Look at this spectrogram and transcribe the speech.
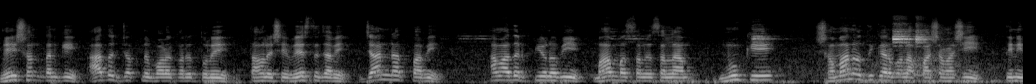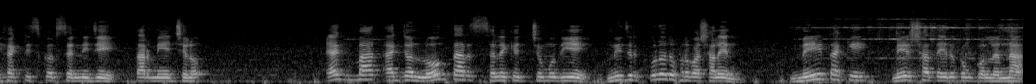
মেয়ে সন্তানকে আদর যত্ন বড় করে তোলে, তাহলে সে ভেস্তে যাবে, জান্নাত পাবে। আমাদের প্রিয় নবী মোহাম্মদ সাল্লাহ সাল্লাম মুখে সমান অধিকার বলা পাশাপাশি তিনি প্র্যাকটিস করছেন নিজে, তার মেয়ে ছিল। একবার একজন লোক তার ছেলেকে চুমু দিয়ে নিজের কোলের উপর বসালেন। মেয়েটাকে মেয়ের সাথে এরকম করলেন না।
